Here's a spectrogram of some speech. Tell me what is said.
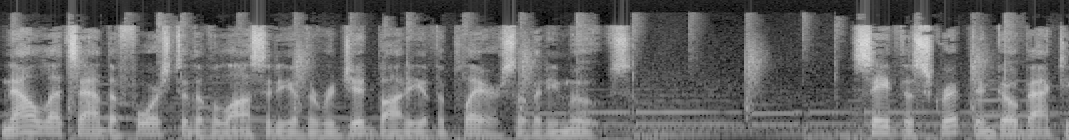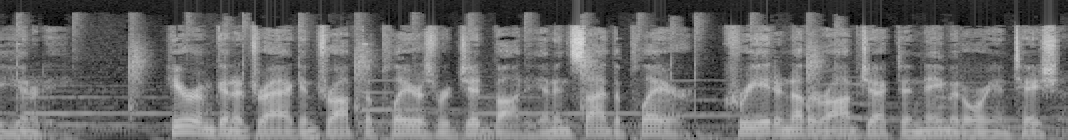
Now let's add the force to the velocity of the rigid body of the player so that he moves. Save the script and go back to Unity. Here I'm gonna drag and drop the player's rigid body and inside the player, create another object and name it orientation.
